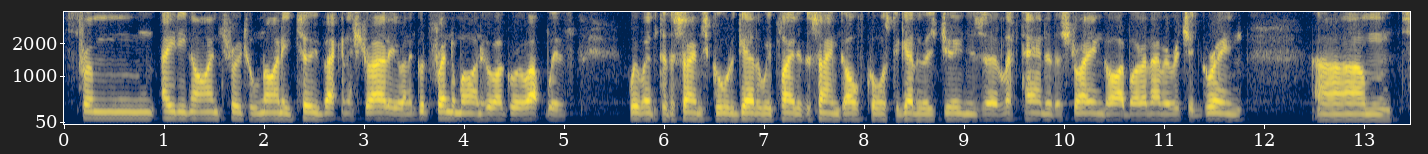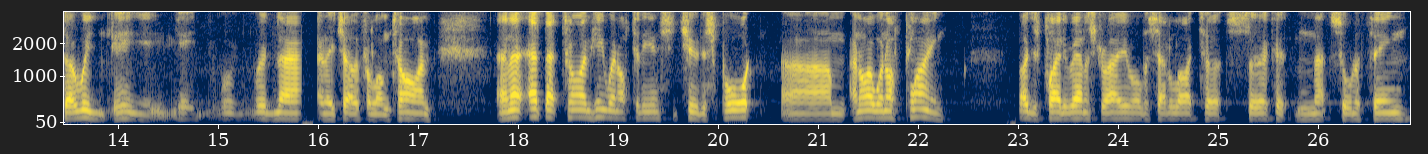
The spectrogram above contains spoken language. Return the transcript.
from '89 through till '92 back in Australia, and a good friend of mine who I grew up with. We went to the same school together. We played at the same golf course together as juniors. A left-handed Australian guy by the name of Richard Green. Um, so we he, he, we'd known each other for a long time, and at, at, that time he went off to the Institute of Sport, um, and I went off playing. I just played around Australia, all the satellite circuit and that sort of thing.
